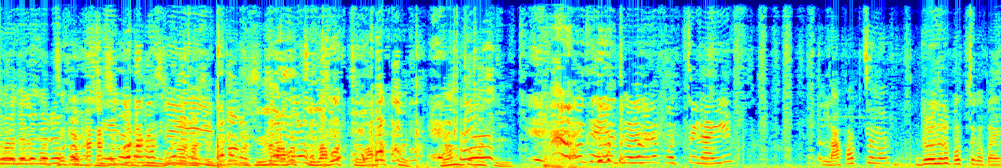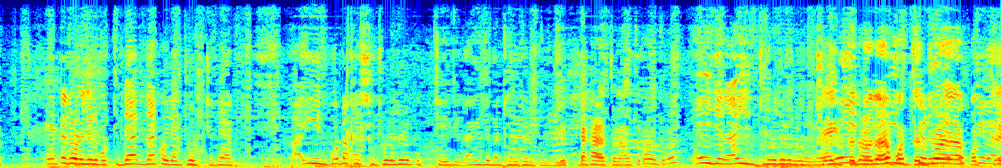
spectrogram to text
জোরে জোরে জোরে লাফাচ্ছে না। জোরে জোরে পড়ছে কোথায়? এটা জোরে জোরে পড়ছে। দেখ দেখ ওই দেখ ঝরছে দেখ। গাইস গোটা খাসি ঝরে ঝরে পড়ছে। এই যে গাইস এবার ঝরে ঝরে পড়ছে দেখা যাচ্ছে না। এই যে গাইস ঝরে ঝরে পড়ছে। এই তো ঝরে ঝরে পড়ছে, ঝরে ঝরে পড়ছে।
